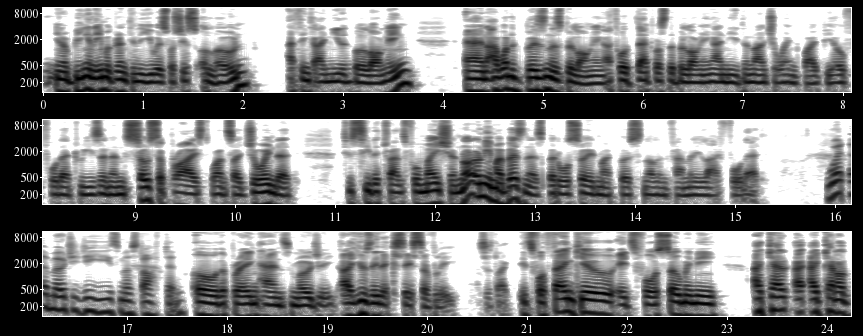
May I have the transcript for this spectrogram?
you know, being an immigrant in the US was just alone. I think I needed belonging. And I wanted business belonging. I thought that was the belonging I needed. And I joined YPO for that reason. And so surprised once I joined it to see the transformation, not only in my business, but also in my personal and family life for that. What emoji do you use most often? Oh, the praying hands emoji. I use it excessively. It's just like, it's for thank you. It's for so many. I, can't, I, I cannot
